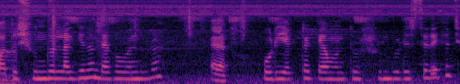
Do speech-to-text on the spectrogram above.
কত সুন্দর লাগছে না? দেখো বন্ধুরা। দেখো কড়ি একটা কেমন তোর সুন্দর এসছে, দেখেছ?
